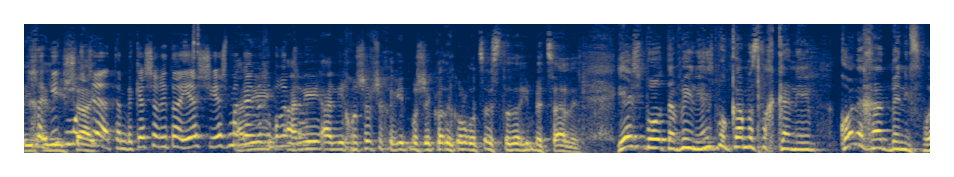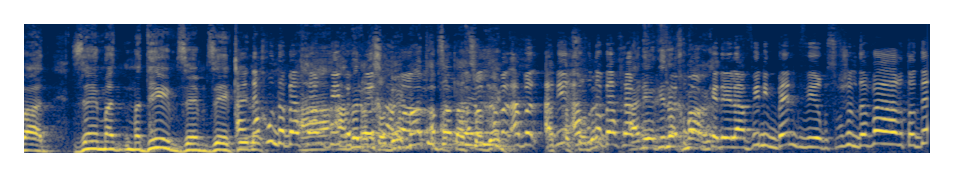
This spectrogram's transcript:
ועם אלי חגית. משה, אתם בקשר איתה? יש יש מגעים אני, וחיבורים שם? אני, אני חושב שחגית משה קודם כל רוצה להסתדר עם בצלאל. יש פה, תבין, יש פה כמה שחקנים, כל אחד בנפרד. זה מד- מדהים, זה, זה כאילו... אנחנו נדבר אחרי אה, ערבים אבל ופרח. בסדר, מה את רוצה אבל- ממני? אבל- אתה אנחנו צודק. נדבר אחרי אני אגיד לך פרח, מה... כדי להבין עם בן גביר, בסופו של דבר, אתה יודע,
